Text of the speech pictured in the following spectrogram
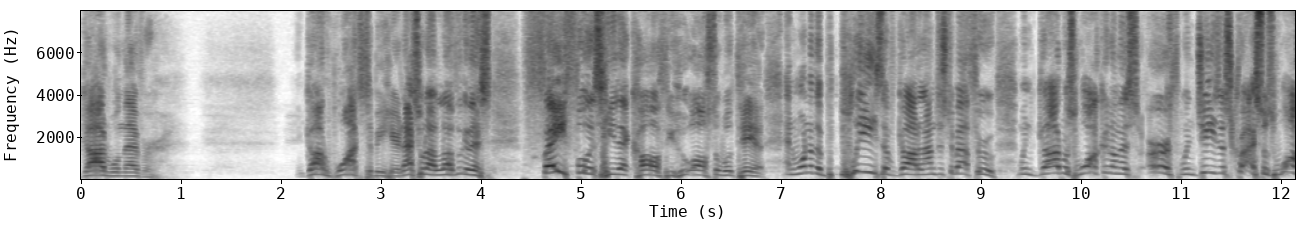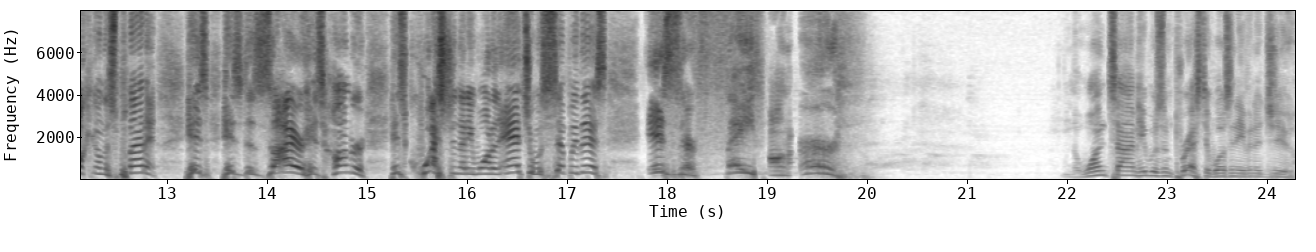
God will never. God wants to be here. That's what I love. Look at this. Faithful is he that calleth you, who also will do it. And one of the pleas of God, and I'm just about through, when God was walking on this earth, when Jesus Christ was walking on this planet, his, his desire, his hunger, his question that he wanted to answer was simply this Is there faith on earth? And the one time he was impressed, it wasn't even a Jew,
